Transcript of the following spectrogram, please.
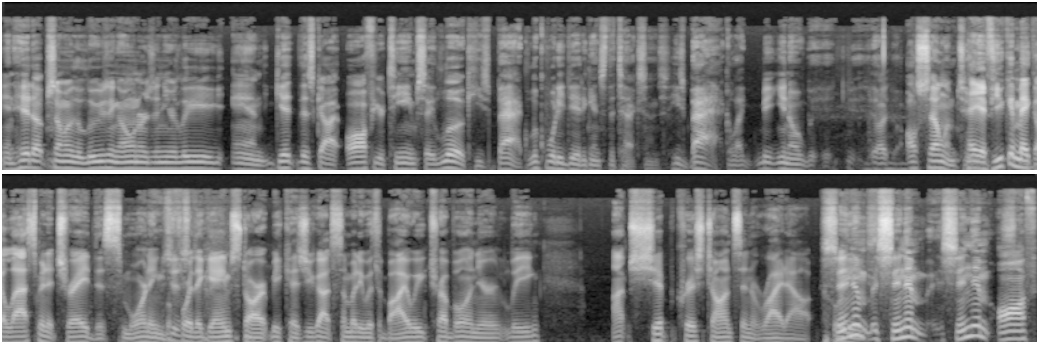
and hit up some of the losing owners in your league and get this guy off your team. Say, look, he's back. Look what he did against the Texans. He's back. Like, you know, uh, I'll sell him to. Hey, if you can make a last minute trade this morning Just- before the game start because you got somebody with a bye week trouble in your league, um, ship Chris Johnson right out. Send him, send him, send him off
